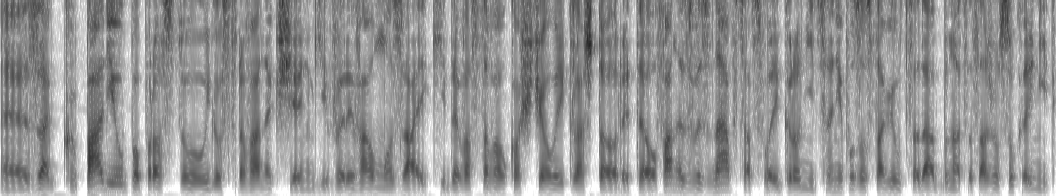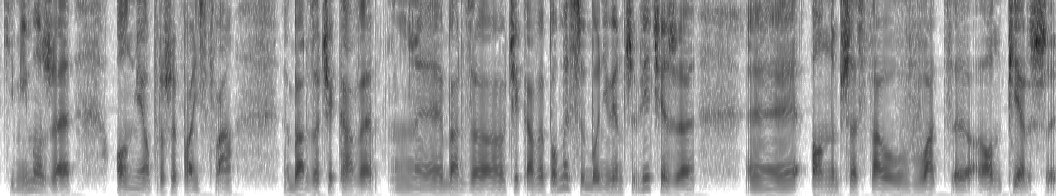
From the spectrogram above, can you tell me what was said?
E, zapalił po prostu ilustrowane księgi, wyrywał mozaiki, dewastował kościoły i klasztory. Teofanes wyznawca swojej kronice nie pozostawił na cesarzu suchej nitki, mimo że on miał, proszę Państwa, bardzo ciekawe, e, bardzo ciekawe pomysły, bo nie wiem, czy wiecie, że e, on przestał władz, on pierwszy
